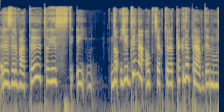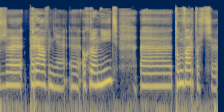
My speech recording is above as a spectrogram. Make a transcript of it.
rezerwaty to jest no, jedyna opcja, która tak naprawdę może prawnie e, ochronić e, tą wartość e,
